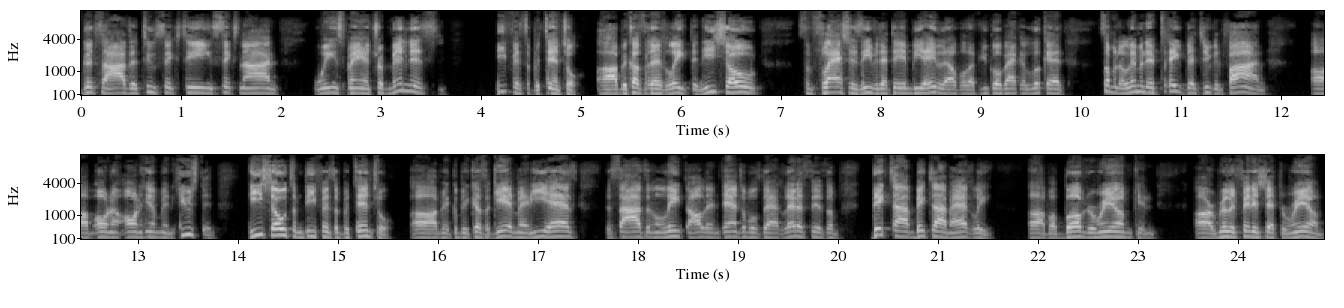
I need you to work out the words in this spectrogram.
good size at 216, 6'9", wingspan, tremendous defensive potential uh, because of that length. And he showed some flashes even at the NBA level. If you go back and look at some of the limited tape that you can find um, on on him in Houston. he showed some defensive potential. Uh, because again, man, he has the size and the length, all the intangibles, the athleticism, big time, big time athlete. Uh, above the rim can uh, really finish at the rim.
